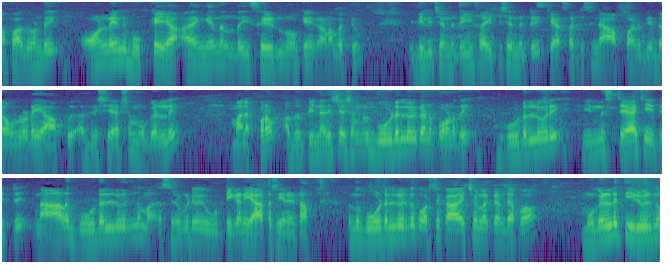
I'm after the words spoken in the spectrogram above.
അപ്പോൾ അതുകൊണ്ട് ഓൺലൈനിൽ ബുക്ക് ചെയ്യുക അതെങ്ങനെയെന്നുള്ളത് ഈ സൈഡിൽ നോക്കിയാൽ കാണാൻ പറ്റും. ഇതിൽ ചെന്നിട്ട് ഈ സൈറ്റിൽ ചെന്നിട്ട് കെ എസ് ആർ ടി സിന്റെ ആപ്പാണ് ഇത് ഡൗൺലോഡ് ചെയ്യുക ആപ്പ് അതിന് ശേഷം മുകളിൽ മലപ്പുറം അത് പിന്നെ അതിനുശേഷം നമ്മൾ ഗൂഡല്ലൂർക്കാണ് പോണത്. ഗൂഡല്ലൂർ ഇന്ന് സ്റ്റേ ചെയ്തിട്ട് നാളെ ഗൂഡല്ലൂരിൽ നിന്ന് മസിനുകൂടി പോയി ഊട്ടിക്കാണ് യാത്ര ചെയ്യുന്നത് കേട്ടോ ഒന്ന് ഗൂഡല്ലൂരിൽ കുറച്ച് കാഴ്ചകളൊക്കെ ഉണ്ട്. അപ്പോൾ മുകളിൽ തിരൂരിൽ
